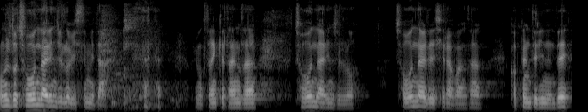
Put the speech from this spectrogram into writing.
오늘도 좋은 날인 줄로 믿습니다. 우리 목사님께서 항상 좋은 날인 줄로 좋은 날 되시라고 항상 겉편 드리는데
